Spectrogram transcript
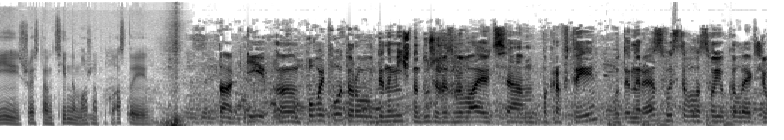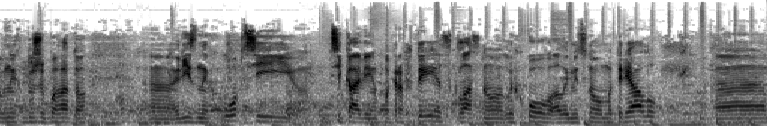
і щось там цінне можна покласти. Так, і е, по Whitewater динамічно дуже розвиваються покрафти. От НРС виставила свою колекцію. У них дуже багато різних опцій, цікаві покрафти з класного, легкого, але міцного матеріалу. Е,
